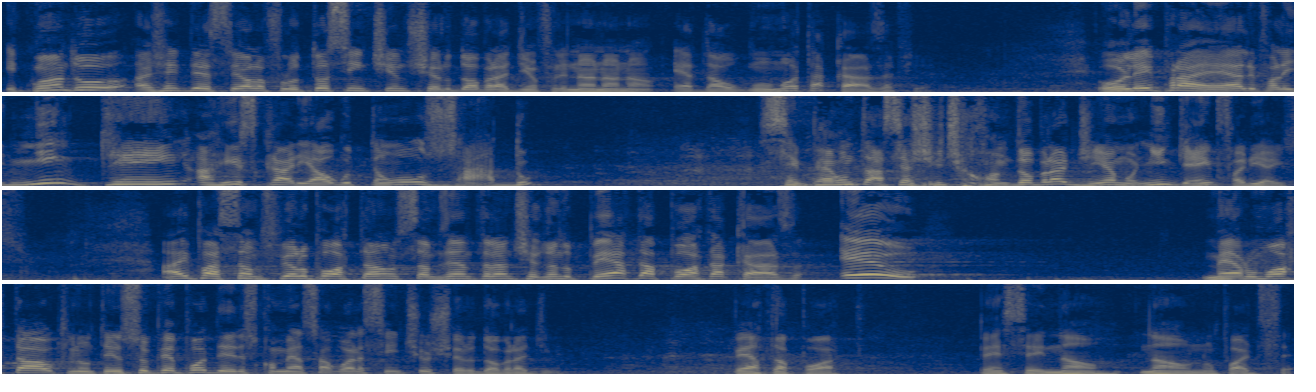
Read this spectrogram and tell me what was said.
E quando a gente desceu, ela falou, estou sentindo cheiro dobradinho. Eu falei, não, não, não, é da alguma outra casa, filha. Olhei para ela e falei, ninguém arriscaria algo tão ousado sem perguntar se a gente come dobradinha, amor. Ninguém faria isso. Aí passamos pelo portão, estamos entrando, chegando perto da porta da casa. Eu, mero mortal, que não tenho superpoderes, começo agora a sentir o cheiro dobradinho. Perto da porta. Pensei, não, não, não pode ser.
